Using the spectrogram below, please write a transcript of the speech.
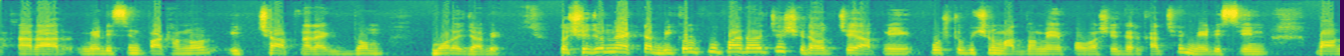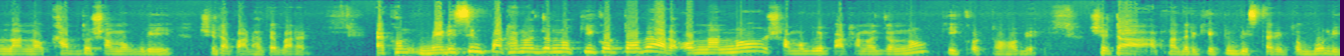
আপনার আর মেডিসিন পাঠানোর ইচ্ছা আপনার একদম মরে যাবে। তো সেজন্য একটা বিকল্প উপায় রয়েছে, সেটা হচ্ছে আপনি পোস্ট অফিসের মাধ্যমে প্রবাসীদের কাছে মেডিসিন বা অন্যান্য খাদ্য সামগ্রী সেটা পাঠাতে পারেন। এখন মেডিসিন পাঠানোর জন্য কি করতে হবে আর অন্যান্য সামগ্রী পাঠানোর জন্য কি করতে হবে সেটা আপনাদেরকে একটু বিস্তারিত বলি।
